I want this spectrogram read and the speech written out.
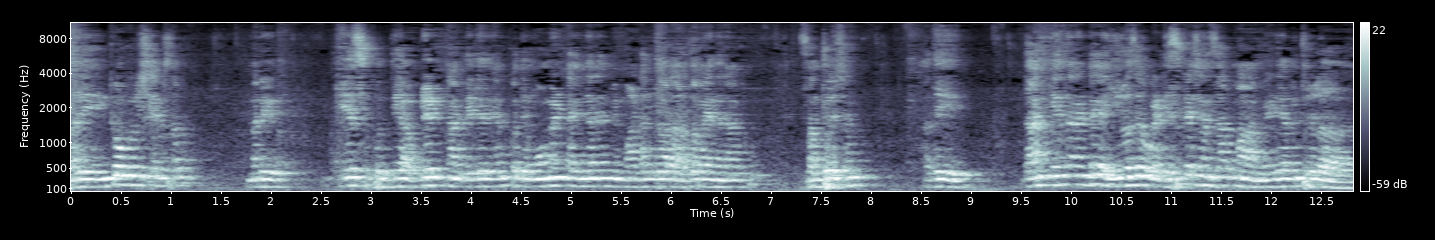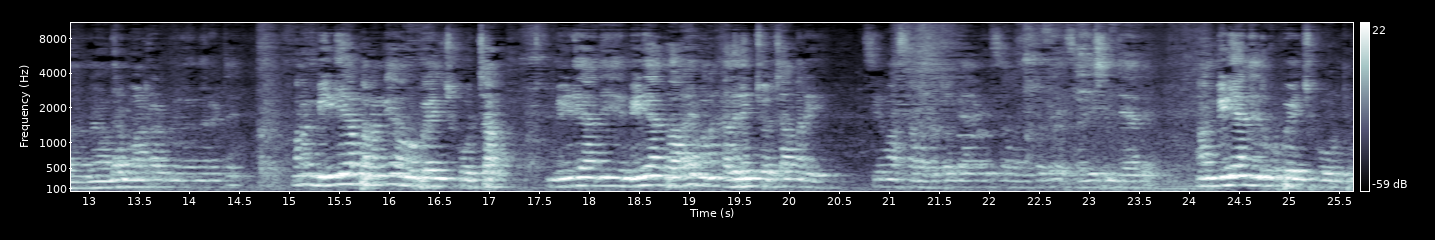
మరి ఇంకొక విషయం సార్ మరి కేసు కొద్దిగా అప్డేట్ నాకు తెలియదు కానీ కొద్దిగా మూమెంట్ అయిందనేది మీ మాటల ద్వారా అర్థమైంది నాకు. సంతోషం. అది దానికి ఏంటంటే ఈరోజు ఒక డిస్కషన్ సార్ మా మీడియా మిత్రుల మేమందరం మాట్లాడుకునేది ఏంటంటే మనం మీడియా పరంగా ఏమైనా ఉపయోగించుకోవచ్చా? మీడియాని మీడియా ద్వారా మనం కదిలించవచ్చా? మరి శ్రీనివాస్ సార్ ఒకటో సార్ ఒకటో సజెషన్ చేయాలి. మనం మీడియాని ఎందుకు ఉపయోగించుకోవద్దు?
